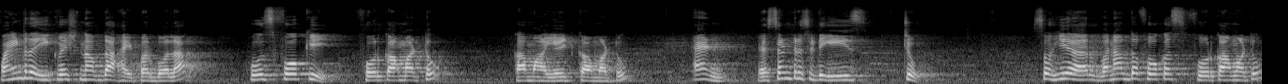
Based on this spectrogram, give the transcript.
Find the equation of the hyperbola whose foci 4 comma 2 comma 8 comma 2 and eccentricity is 2 so here one of the focus 4 comma 2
